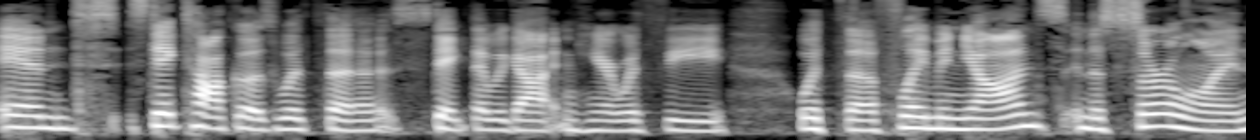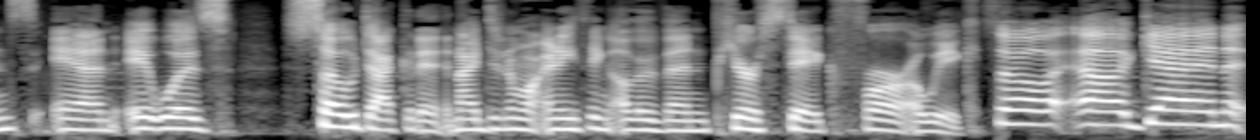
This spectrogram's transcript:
and steak tacos with the steak that we got in here with the with the filet mignons and the sirloins, and it was so decadent. And I didn't want anything other than pure steak for a week. So uh, again,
